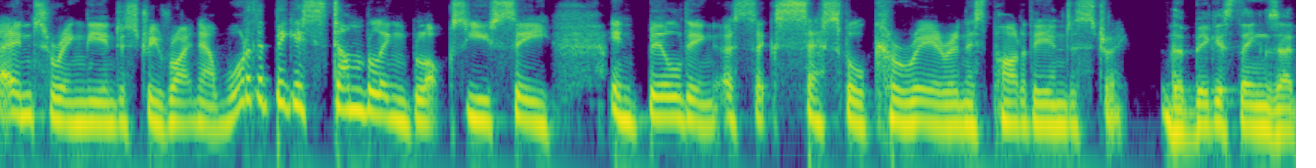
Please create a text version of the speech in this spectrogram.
entering the industry right now, what are the biggest stumbling blocks you see in building a successful career in this part of the industry? The biggest things I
